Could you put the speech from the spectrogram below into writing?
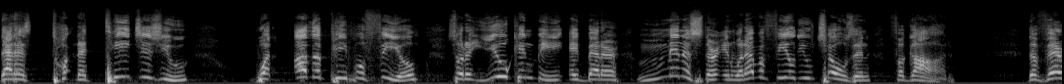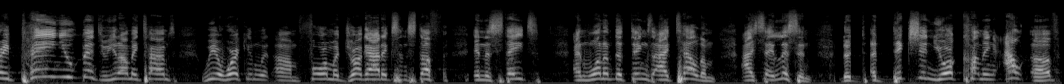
that has ta- that teaches you what other people feel so that you can be a better minister in whatever field you've chosen for God the very pain you've been through. You know how many times we are working with um, former drug addicts and stuff in the States? And one of the things I tell them, I say, listen, the addiction you're coming out of,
